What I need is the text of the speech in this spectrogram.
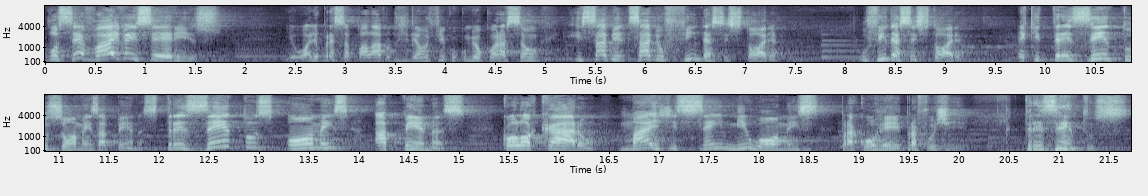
você vai vencer isso. E eu olho para essa palavra do Gideão e fico com meu coração, e sabe, sabe o fim dessa história? O fim dessa história é que 300 homens apenas, 300 homens apenas, colocaram mais de 100 mil homens para correr e para fugir. 300.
